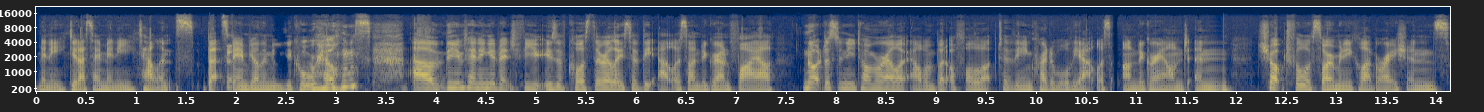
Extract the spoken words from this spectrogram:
many, did I say many talents that span beyond the musical realms. Um, the impending adventure for you is, of course, the release of the Atlas Underground Fire. Not just a new Tom Morello album, but a follow up to the incredible The Atlas Underground and chocked full of so many collaborations.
